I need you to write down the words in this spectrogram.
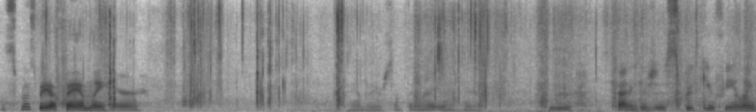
this must be a family here. Family or something right in here. Ooh, kind of gives you a spooky feeling.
